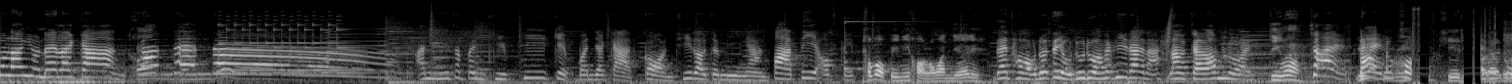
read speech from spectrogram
กำลังอยู่ในรายการคอนเทนเดอร์อันนี้จะเป็นคลิปที่เก็บบรรยากาศก่อนที่เราจะมีงานปาร์ตี้ออฟฟิศเขาบอกปีนี้ของรางวัลเยอะดิ ได้ทองด้วยแต่หยงดูดวงให้พี่ได้นะ เราจะร่ำรวย จริงป่ะ ใช่ ได้ทุกคนโอเคได้ทุก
